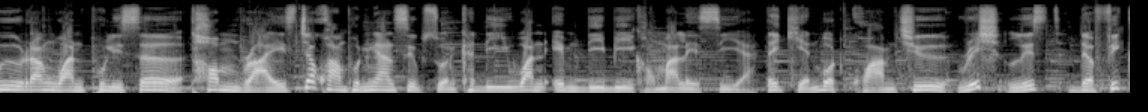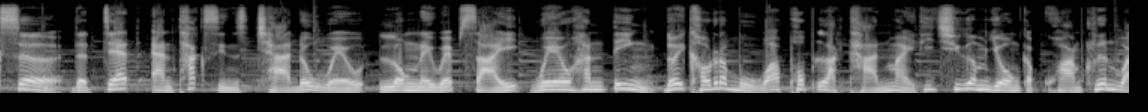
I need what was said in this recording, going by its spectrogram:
มือรางวัลพูลิเซอร์ทอมไรส์เจ้าความผลงานสืบสวนคดี 1MDB ของมาเลเซีย ได้เขียนบทความชื่อ Rich List The Fixer The Jet and Thaksin's Shadow Well ลงในเว็บไซต์ Whale Hunting โดยเขาระบุว่าพบหลักฐานใหม่ที่เชื่อมโยงกับความเคลื่อนไหว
